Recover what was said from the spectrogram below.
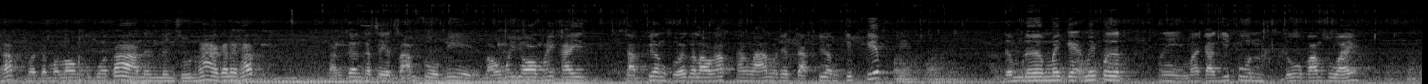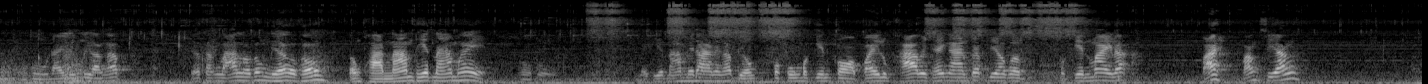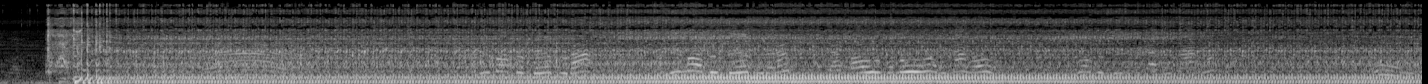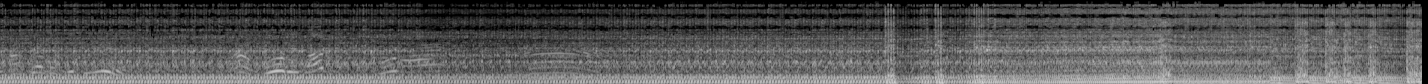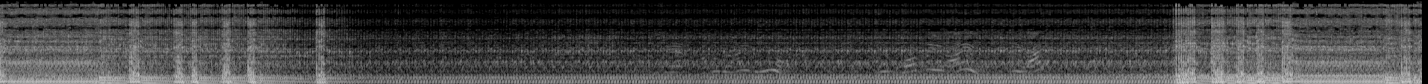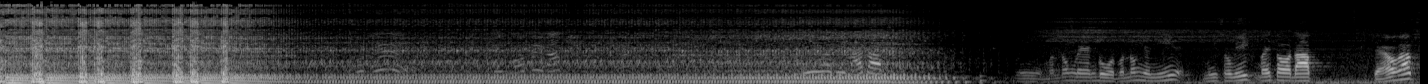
นะครับ เราจะมาลองคูโบต้า 1105 กันนะครับทางเครื่องเกษตร3สูบนี่เราไม่ยอมให้ใครจัดเครื่องสวยกับเราครับ ทางร้านเราจะจัดเครื่องกิ๊บกิ๊บนี่เดิมๆไม่แกะไม่เปิดนี่มาจากญี่ปุ่นดูความสวยโอ้โหได้เหลืองๆครับเดี๋ยวทางร้านเราต้องเหนือกว่าเขาต้องผ่านน้ำเทสน้ำให้โอ้โหไม่เทสน้ำไม่ได้นะครับ เดี๋ยวประกงประเกนกรอบไปลูกค้าไปใช้งานแป๊บเดียวก็ประเกนไหม้ละไปฟังเสียง อันนี้รอบเดิมๆอยู่นะ อันนี้รอบเดิมๆอยู่นะครับอยากเอาสโลว์ก็ไปตั้งเอารอบเดิมๆอยากทำงานนะโอ้มันแค่คนเล็กนี้อ้าวโชว์เลยครับโชว์หน่อยอ่านี่มัน ต้องแรงโดดมันต้องอย่างนี้ มีสวิตช์ไว้ต่อดับแจ๋วครับ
